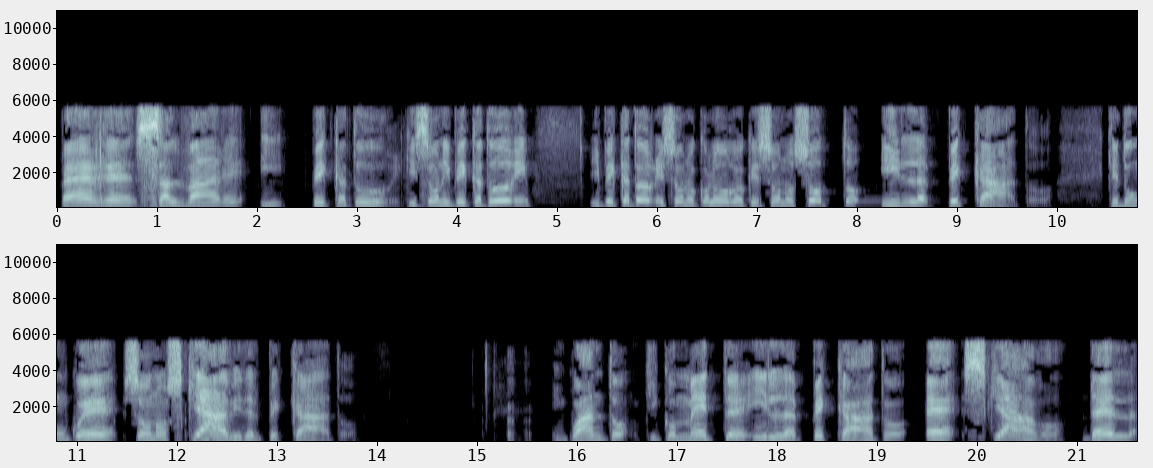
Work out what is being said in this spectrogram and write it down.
per salvare i peccatori. Chi sono i peccatori? I peccatori sono coloro che sono sotto il peccato, che dunque sono schiavi del peccato, in quanto chi commette il peccato è schiavo del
